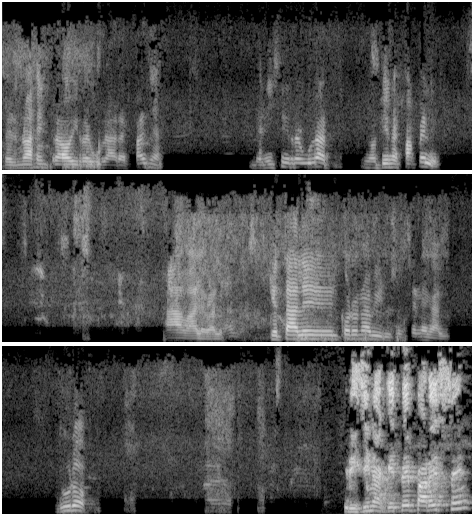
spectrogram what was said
Pero no has entrado irregular a España. ¿Venís irregular? ¿No tienes papeles? Ah, vale, vale. ¿Qué tal el coronavirus en Senegal? ¿Duro? Cristina, ¿qué te parece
